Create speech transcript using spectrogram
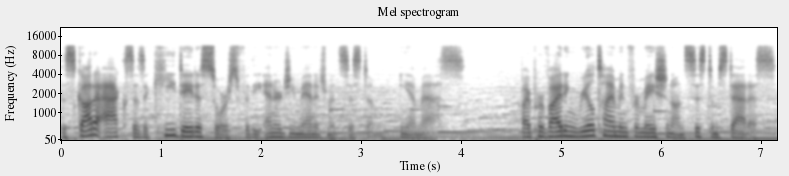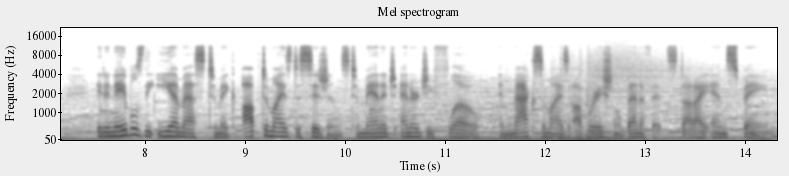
The SCADA acts as a key data source for the Energy Management System, EMS. By providing real-time information on system status, it enables the EMS to make optimized decisions to manage energy flow and maximize operational benefits. In Spain,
